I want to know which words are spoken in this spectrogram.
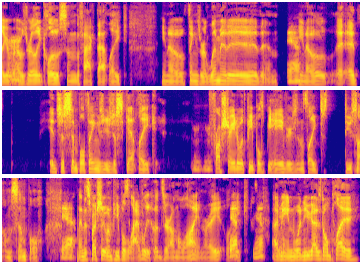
Like mm. I was really close, and the fact that like, you know, things were limited, and yeah. you know, it, it, it's just simple things. You just get like mm-hmm. frustrated with people's behaviors, and it's like just do something simple. Yeah. And especially when people's livelihoods are on the line, right? Like, yeah. yeah. I yeah. mean, when you guys don't play,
